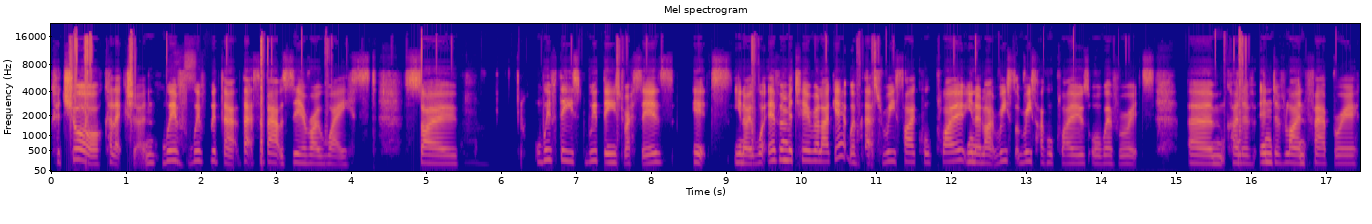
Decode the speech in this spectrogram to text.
couture collection with Yes. with with that that's about zero waste so with these with these dresses it's you know whatever material i get whether that's recycled clothes you know like re- recycled clothes or whether it's um kind of end of line fabric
